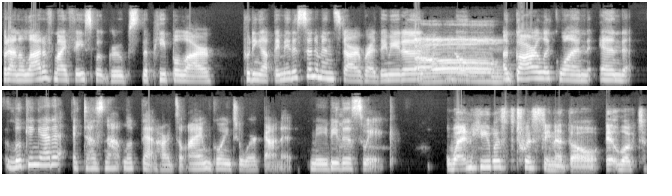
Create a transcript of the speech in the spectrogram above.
But on a lot of my Facebook groups, the people are putting up, they made a cinnamon star bread, they made a oh, a garlic one and looking at it it does not look that hard so i'm going to work on it maybe this week when he was twisting it though, it looked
